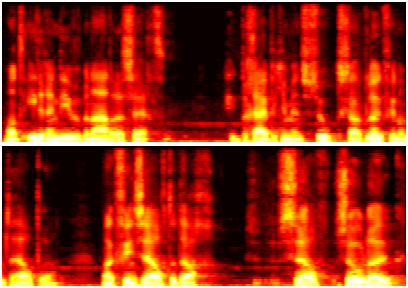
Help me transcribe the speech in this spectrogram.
Want iedereen die we benaderen zegt... ik begrijp dat je mensen zoekt, ik zou het leuk vinden om te helpen... maar ik vind zelf de dag zelf zo leuk...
